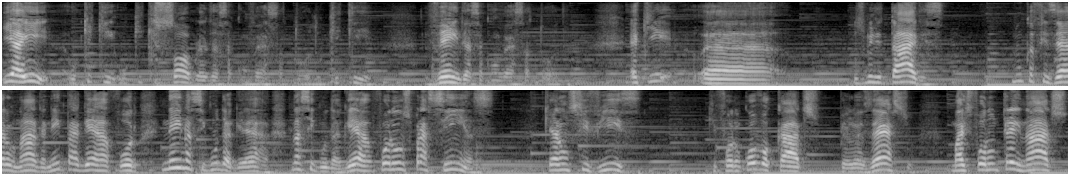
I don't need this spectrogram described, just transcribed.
E aí, o que, que, o que, que sobra dessa conversa toda? O que, que vem dessa conversa toda? É que uh, os militares nunca fizeram nada, nem para a guerra foram, nem na Segunda Guerra. Na Segunda Guerra foram os pracinhas, que eram civis, que foram convocados pelo exército, mas foram treinados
